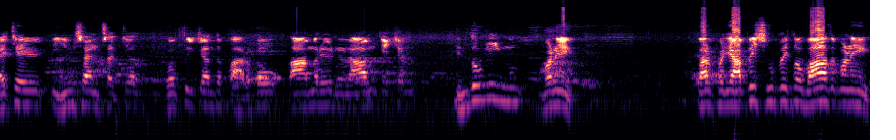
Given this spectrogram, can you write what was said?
ਇੱਥੇ ਭੀਮ ਸੈਨ ਸੱਚਲ, ਗੋਪੀ ਚੰਦ ਭਾਰਗਵ, ਕਾਮਰੇਡ ਰਾਮ ਕਿਸ਼ਨ ਹਿੰਦੂ ਵੀ ਬਣੇ। ਪਰ ਪੰਜਾਬੀ ਸੂਬੇ ਤੋਂ ਬਾਅਦ ਬਣੇ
